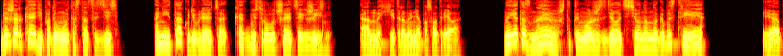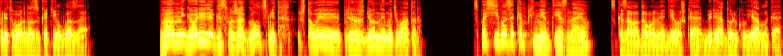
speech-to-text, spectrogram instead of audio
Даже Аркадий подумают остаться здесь. Они и так удивляются, как быстро улучшается их жизнь». Анна хитро на меня посмотрела. «Но я-то знаю, что ты можешь сделать все намного быстрее». Я притворно закатил глаза. «Вам не говорили, госпожа Голдсмит, что вы прирожденный мотиватор?» «Спасибо за комплимент, я знаю», — сказала довольная девушка, беря дольку яблока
